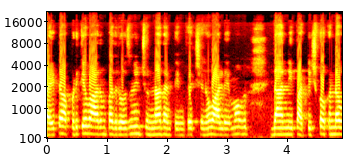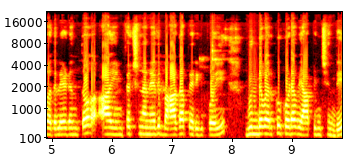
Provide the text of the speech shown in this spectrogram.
బయట అప్పటికే వారం పది రోజుల నుంచి ఉన్నదంటే ఇన్ఫెక్షన్. వాళ్ళేమో దాన్ని పట్టించుకోకుండా వదిలేయడంతో ఆ ఇన్ఫెక్షన్ అనేది బాగా పెరిగిపోయి గుండె వరకు కూడా వ్యాపించింది.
